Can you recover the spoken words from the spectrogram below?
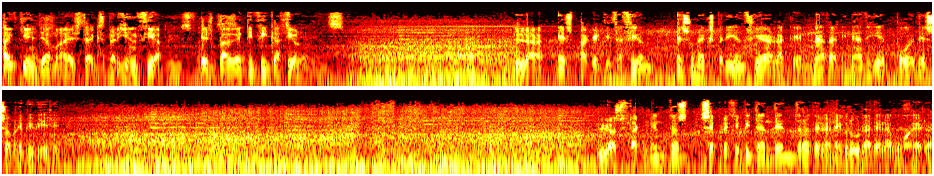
Hay quien llama a esta experiencia espaguetificación. La espaguetización es una experiencia a la que nada ni nadie puede sobrevivir. Los fragmentos se precipitan dentro de la negrura del agujero.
